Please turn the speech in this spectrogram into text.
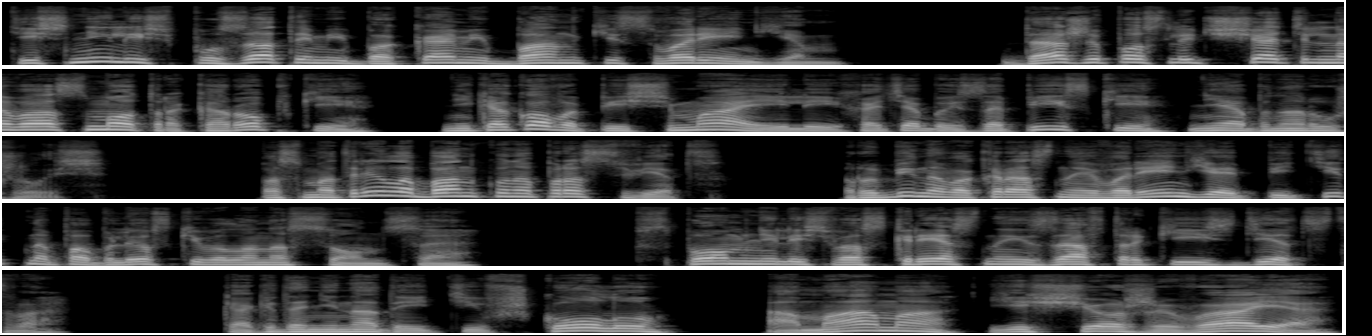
теснились пузатыми боками банки с вареньем. Даже после тщательного осмотра коробки никакого письма или хотя бы записки не обнаружилось. Посмотрела банку на просвет. Рубиново-красное варенье аппетитно поблескивало на солнце. Вспомнились воскресные завтраки из детства, когда не надо идти в школу, а мама, еще живая,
